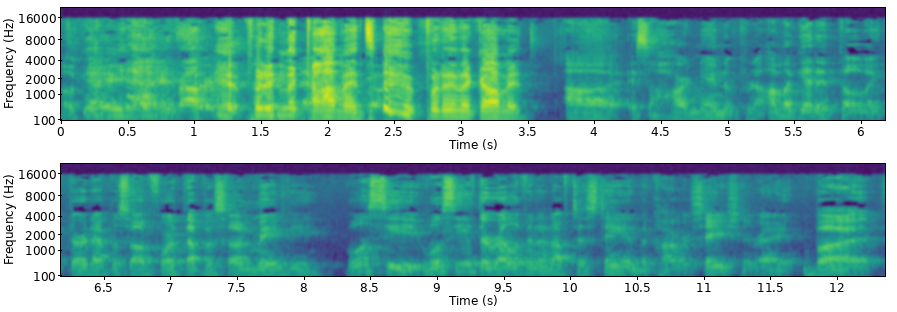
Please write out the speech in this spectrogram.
okay? yeah, bro. Put it in the now, comments. bro. Put it in the comments. Uh, it's a hard name to pronounce. I'm gonna get it though. Like third episode, fourth episode, maybe. We'll see. We'll see if they're relevant enough to stay in the conversation, right? But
